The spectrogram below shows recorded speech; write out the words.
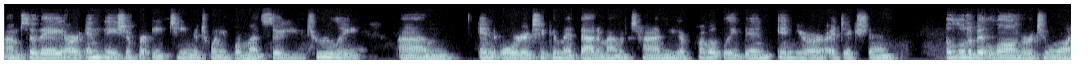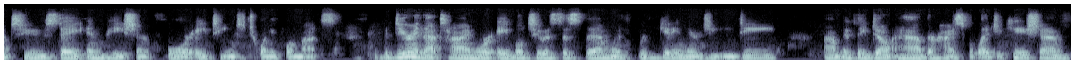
Um, so they are inpatient for 18 to 24 months. So you truly, um, in order to commit that amount of time, you have probably been in your addiction a little bit longer to want to stay inpatient for 18 to 24 months. But during that time, we're able to assist them with, with getting their GED. Um, if they don't have their high school education,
